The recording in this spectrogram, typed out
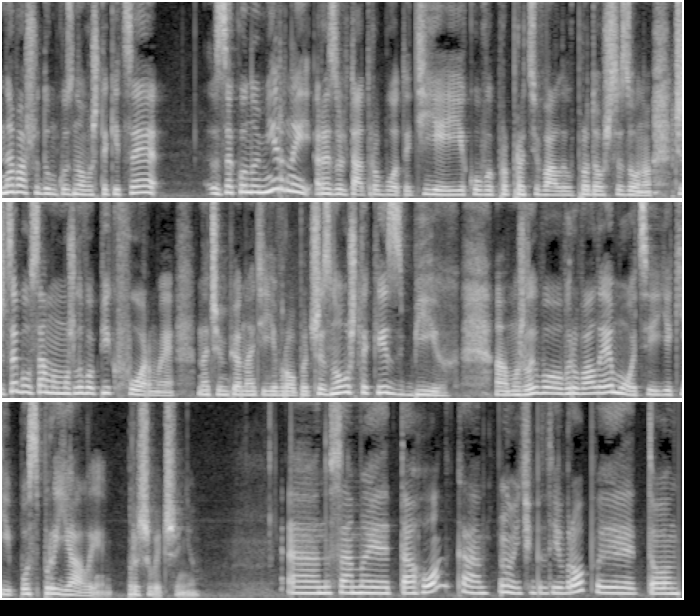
На вашу думку, знову ж таки, це. Закономірний результат роботи тієї, яку ви пропрацювали впродовж сезону, чи це був саме можливо пік форми на чемпіонаті Європи, чи знову ж таки збіг? Можливо, вирували емоції, які посприяли пришвидшенню? Е, ну, саме та гонка, ну і чемпіонат Європи, то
